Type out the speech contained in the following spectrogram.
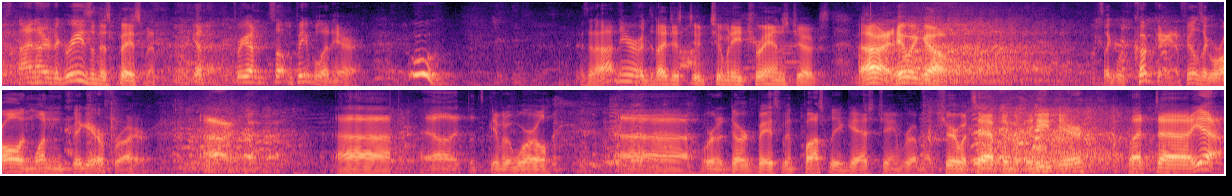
It's 900 degrees in this basement. We got 300 something people in here. Is it hot in here, or did I just do too many trans jokes? All right, here we go. It's like we're cooking. It feels like we're all in one big air fryer. All right. Uh, hell, let's give it a whirl. Uh, we're in a dark basement, possibly a gas chamber. I'm not sure what's happening with the heat here, but uh, yeah.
